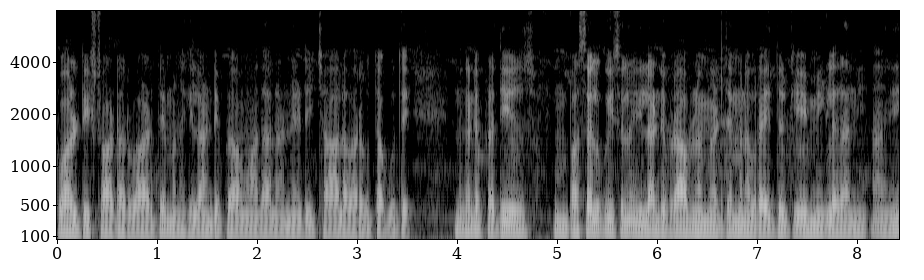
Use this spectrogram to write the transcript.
క్వాలిటీ స్టార్టర్ వాడితే మనకి ఇలాంటి ప్రమాదాలు అనేవి చాలా వరకు తగ్గుతాయి. ఎందుకంటే ప్రతి పసలకు ఇసలు ఇలాంటి ప్రాబ్లం పెడితే మనకు రైతులకు ఏం మిగలదని అని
